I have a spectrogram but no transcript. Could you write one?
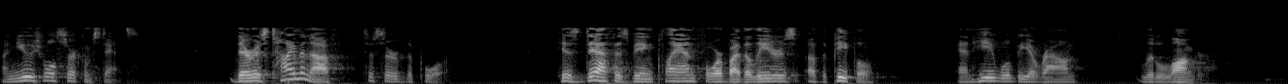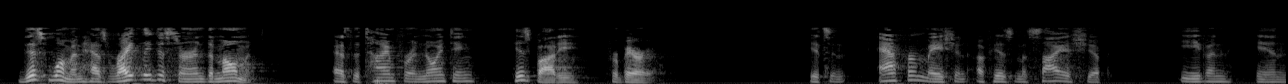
unusual circumstance. There is time enough to serve the poor. His death is being planned for by the leaders of the people, and he will be around a little longer. This woman has rightly discerned the moment as the time for anointing his body for burial. It's an affirmation of his messiahship even in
